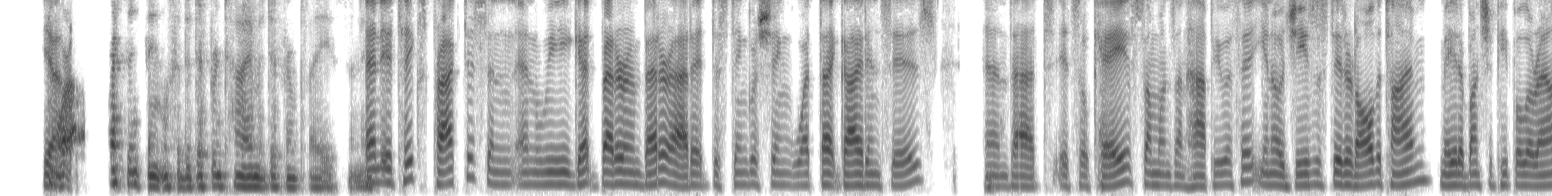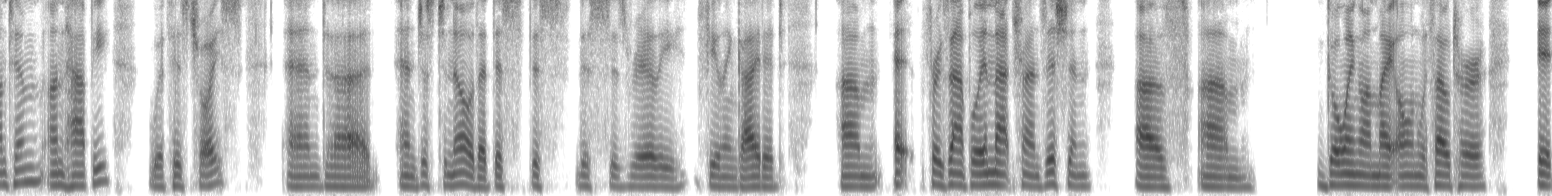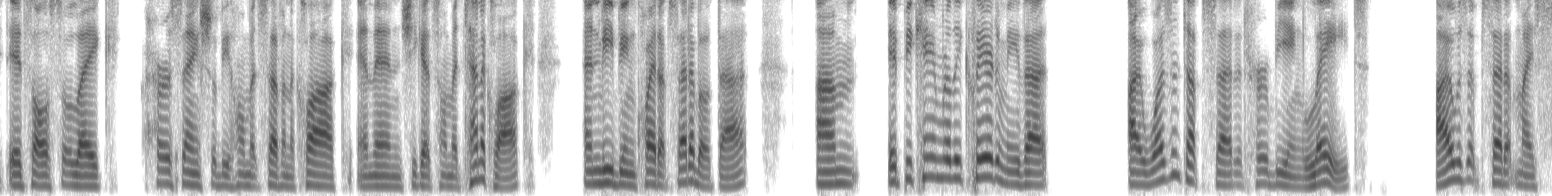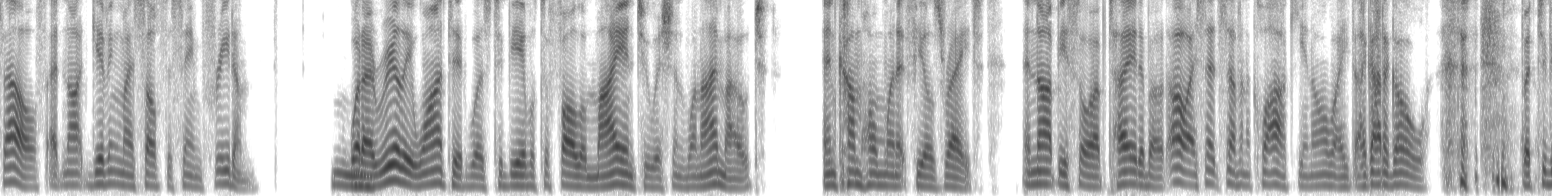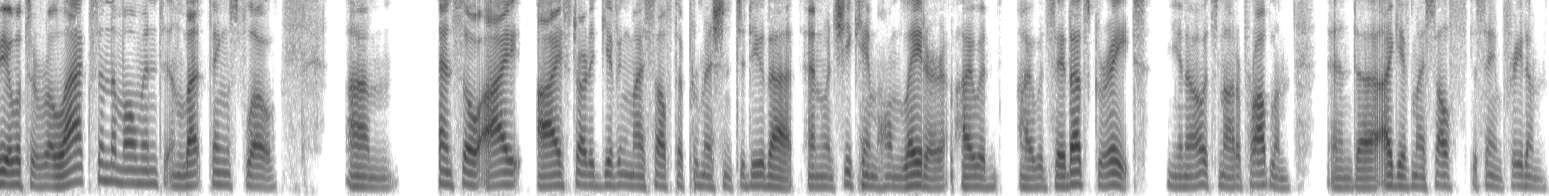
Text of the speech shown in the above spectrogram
Yeah. we're expressing things at a different time, a different place. And, and it takes practice and and we get better and better at it distinguishing what that guidance is and that it's okay if someone's unhappy with it you know jesus did it all the time made a bunch of people around him unhappy with his choice and uh and just to know that this this this is really feeling guided um eh, for example in that transition of um going on my own without her it it's also like her saying she'll be home at seven o'clock and then she gets home at 10 o'clock and me being quite upset about that um, it became really clear to me that I wasn't upset at her being late. I was upset at myself at not giving myself the same freedom. Mm. What I hmm. really wanted was to be able to follow my intuition when I'm out and come home when it feels right and not be so uptight about, oh, I said seven o'clock, you know, I, I gotta go. but to be able to relax in the moment and let things flow. Um, and so I I started giving myself the permission to do that. And when she came home later, I would I would say, that's great. You know, it's not a problem. And uh, I give myself the same freedom.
